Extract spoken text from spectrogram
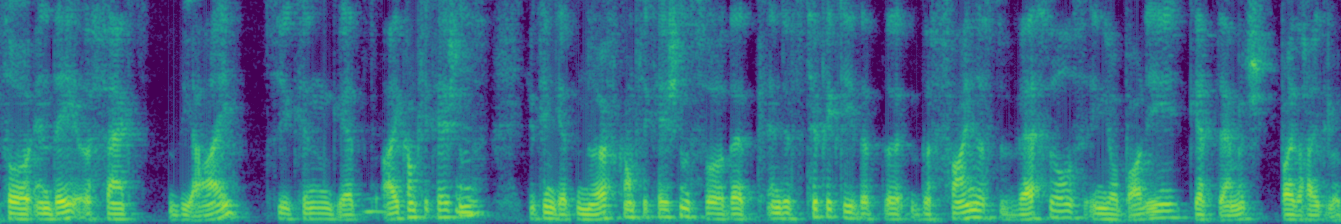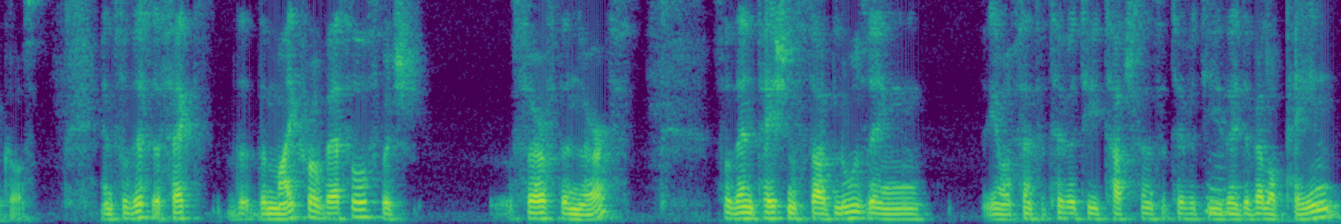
So and they affect the eye so you can get eye complications. mm. You can get nerve complications. So that, and it's typically that the, the finest vessels in your body get damaged by the high glucose. And so this affects the, the micro vessels which serve the nerves. So then patients start losing, you know, sensitivity, touch sensitivity. Mm. They develop pain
